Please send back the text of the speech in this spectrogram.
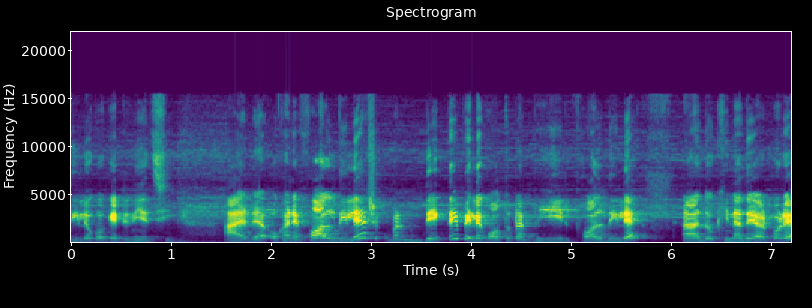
তিলকও কেটে নিয়েছি। আর ওখানে ফল দিলে মানে দেখতেই পেলে কতটা ভিড়। ফল দিলে দক্ষিণা দেওয়ার পরে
